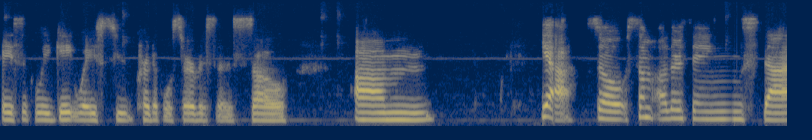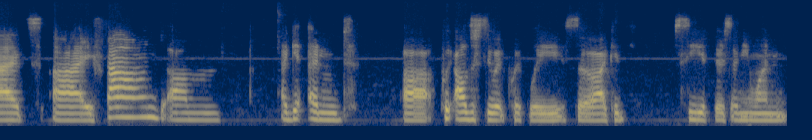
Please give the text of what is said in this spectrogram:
basically gateways to critical services. So, um, yeah. So some other things that I found, um, I get and uh, quick. I'll just do it quickly so I could see if there's anyone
